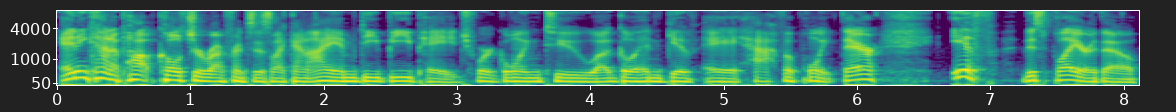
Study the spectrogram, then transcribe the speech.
Any kind of pop culture references, like an IMDb page, we're going to uh, go ahead and give a half a point there. If this player, though,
